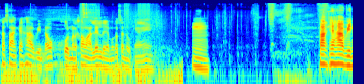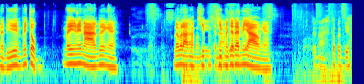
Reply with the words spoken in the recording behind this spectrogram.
ถ้าสร้างแค่ห้าวินแล้วคนมันเข้ามาเล่นเลยมันก็สนุกไง อืม สร้างแค่ห้าวินอะดีไม่จบไม่ไม่นานด้วยไง แล้วเวลาทำคลิปคลิปมันจะได้ไม่ยาวไง ก็นายก็แป๊บเดียว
